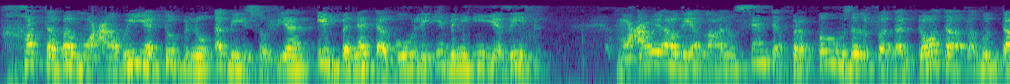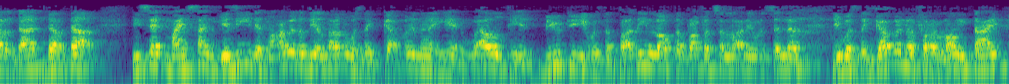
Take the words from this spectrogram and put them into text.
خطب معاوية بن أبي سفيان ابنته لابنه يزيد Muawiyah radiallahu anhu sent a proposal for the daughter of Abu Darda, Darda. He said, my son Yazid, and Muawiyah radiallahu anhu was the governor, he had wealth, he had beauty, he was the brother-in-law of the Prophet sallallahu alaihi wasallam. He was the governor for a long time.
